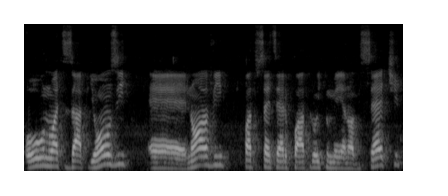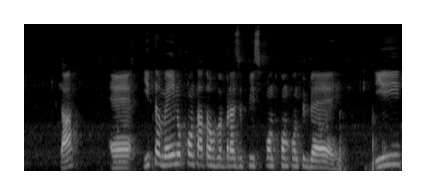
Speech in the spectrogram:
ou no WhatsApp 11 é, 9 4704 8697, tá? É, e também no contato arroba brasilpeace.com.br. E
